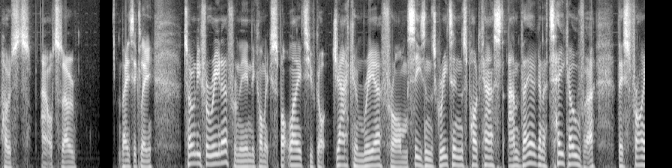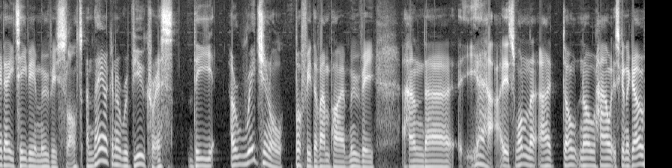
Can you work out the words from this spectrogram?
hosts out. So basically. Tony Farina from the Indie Comics Spotlight. You've got Jack and Ria from Seasons Greetings podcast, and they are going to take over this Friday TV and movies slot, and they are going to review, Chris, the original Buffy the Vampire movie. And uh, yeah, it's one that I don't know how it's going to go.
